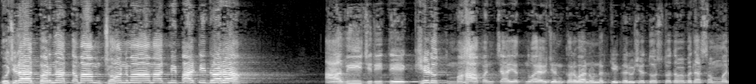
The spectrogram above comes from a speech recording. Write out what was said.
ગુજરાતભરના તમામ ઝોનમાં આમ આદમી પાર્ટી દ્વારા આવી જ રીતે ખેડૂત મહાપંચાયતનું આયોજન કરવાનું નક્કી કર્યું છે. દોસ્તો, તમે બધા સંમત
